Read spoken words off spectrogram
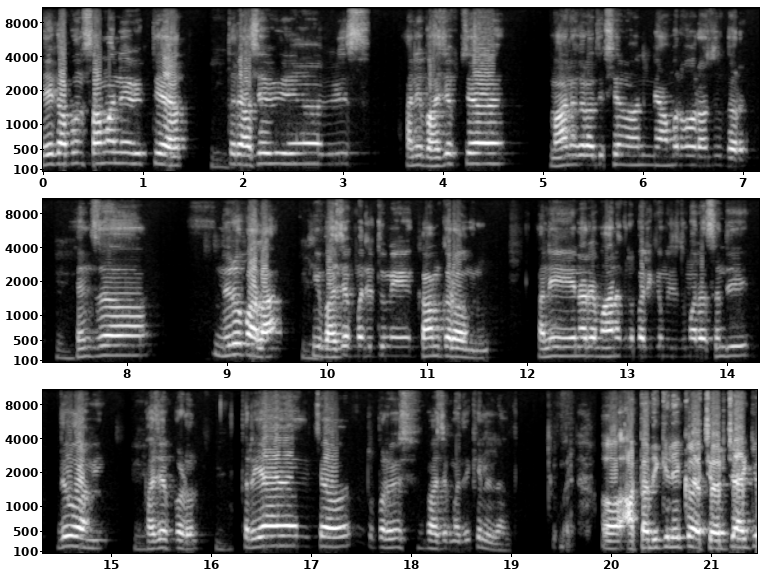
एक आपण सामान्य व्यक्ती आहात तर अशा वेळेस आणि भाजपच्या महानगराध्यक्ष माननीय अमरभाऊ राजूकर यांचा निरोप आला की भाजपमध्ये तुम्ही काम करावं म्हणून आणि येणाऱ्या महानगरपालिकेमध्ये तुम्हाला संधी देऊ आम्ही भाजपकडून. तर याच्यावर प्रवेश भाजपमध्ये केलेला आता देखील एक चर्चा आहे की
